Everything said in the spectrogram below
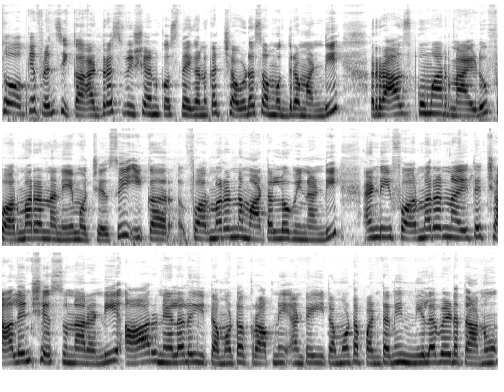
సో ఓకే ఫ్రెండ్స్ ఇక అడ్రస్ విషయానికి వస్తే కనుక చౌడ సముద్రం అండి. రాజ్ కుమార్ నాయుడు ఫార్మర్ అన్న నేమ్ వచ్చేసి. ఇక ఫార్మర్ అన్న మాటల్లో వినండి. అండ్ ఈ ఫార్మర్ అన్న అయితే ఛాలెంజ్ చేస్తున్నారండి. ఆరు నెలలు ఈ టమోటా క్రాప్ని అంటే ఈ టమోటా పంటని నిలబెడతాను.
